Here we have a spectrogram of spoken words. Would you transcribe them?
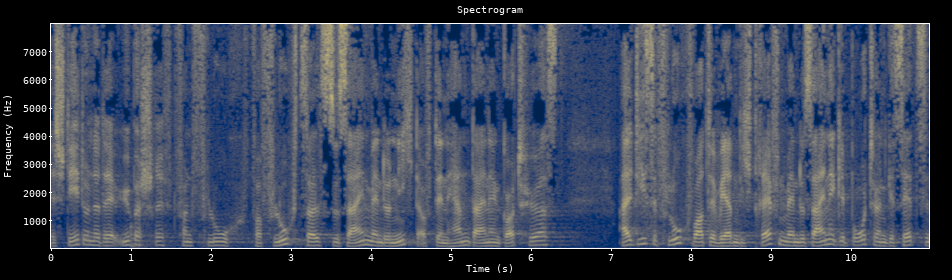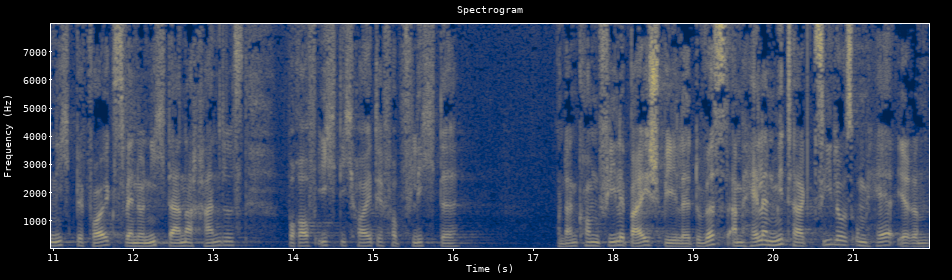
Es steht unter der Überschrift von Fluch. Verflucht sollst du sein, wenn du nicht auf den Herrn, deinen Gott, hörst. All diese Fluchworte werden dich treffen, wenn du seine Gebote und Gesetze nicht befolgst, wenn du nicht danach handelst, worauf ich dich heute verpflichte. Und dann kommen viele Beispiele. Du wirst am hellen Mittag ziellos umherirren,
